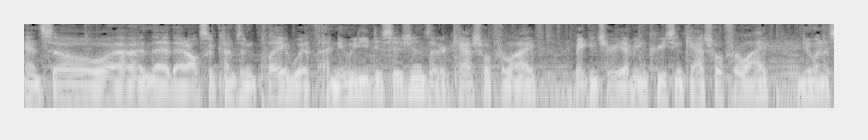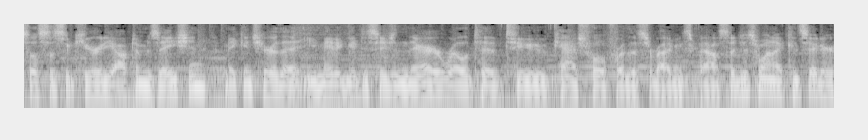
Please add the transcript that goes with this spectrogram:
And so uh, that, that also comes into play with annuity decisions that are cash flow for life, making sure you have increasing cash flow for life, doing a social security optimization, making sure that you made a good decision there relative to cash flow for the surviving spouse. So just want to consider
